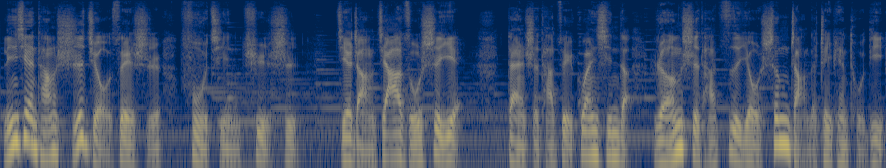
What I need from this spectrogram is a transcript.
林献堂十九岁时，父亲去世。接掌家族事业，但是他最关心的仍是他自幼生长的这片土地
